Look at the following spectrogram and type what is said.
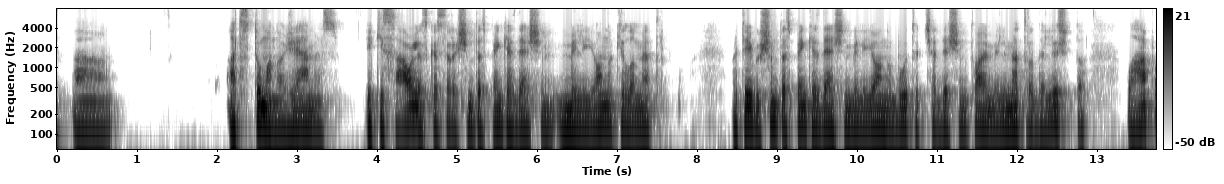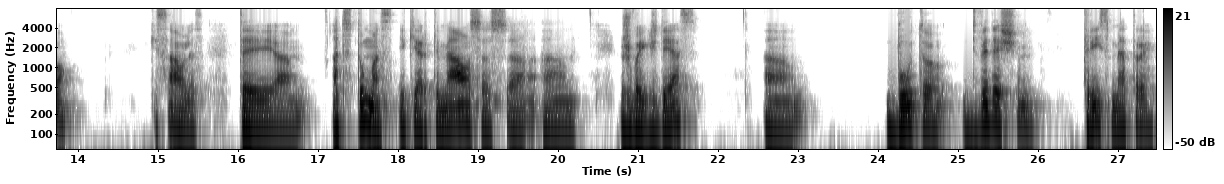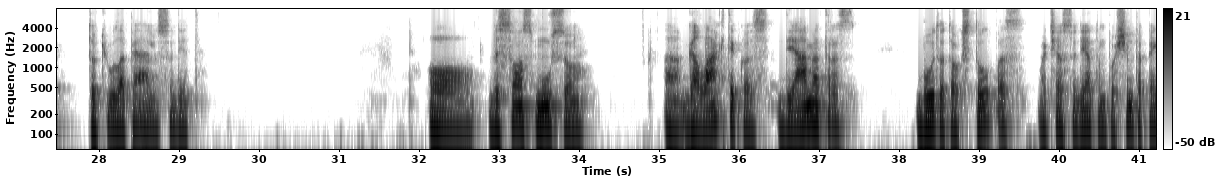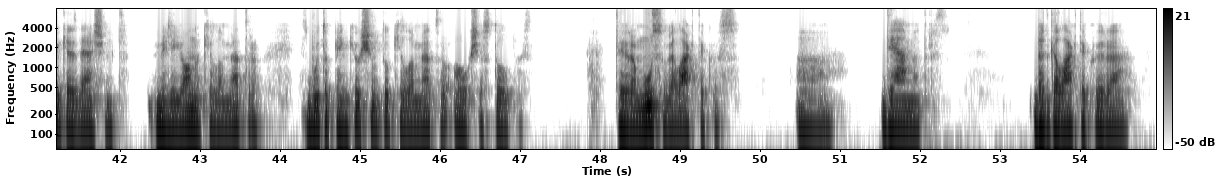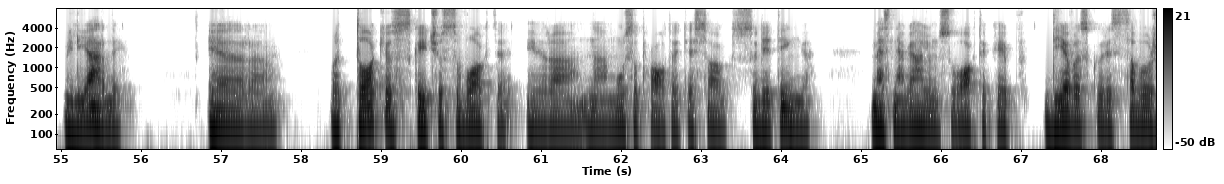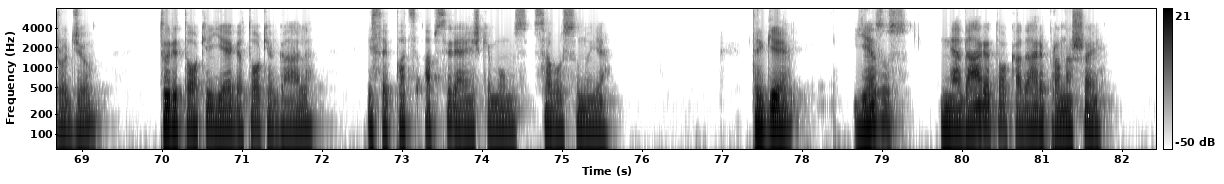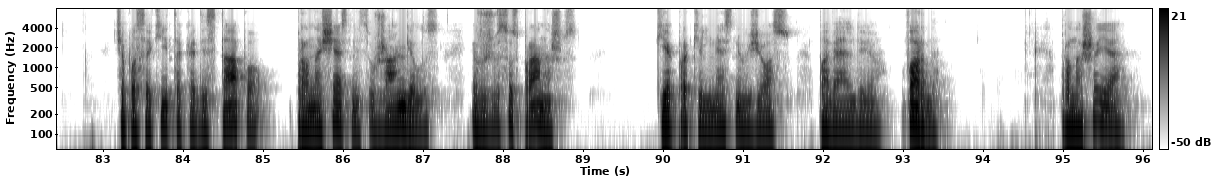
atstumą nuo Žemės iki Saulės, kas yra 150 milijonų kilometrų. O jeigu 150 milijonų būtų čia dešimtojo milimetro dalis šito lapo iki Saulės. Tai atstumas iki artimiausios žvaigždės būtų 23 metrai tokių lapelių sudėti. O visos mūsų galaktikos diametras būtų toks stulpas, va čia sudėtum po 150 milijonų kilometrų, jis būtų 500 km aukščio stulpas. Tai yra mūsų galaktikos a, diametras. Bet galaktikų yra milijardai. Ir va, tokius skaičius suvokti yra na, mūsų protui tiesiog sudėtinga. Mes negalim suvokti, kaip Dievas, kuris savo žodžiu turi tokią jėgą, tokią galę, jisai pats apsireiškia mums savo sunuje. Taigi Jėzus nedarė to, ką darė pranašai. Čia pasakyta, kad jis tapo pranašesnis už angelus ir už visus pranašus, kiek prakilnesnį už juos paveldėjo vardą. Pranašai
